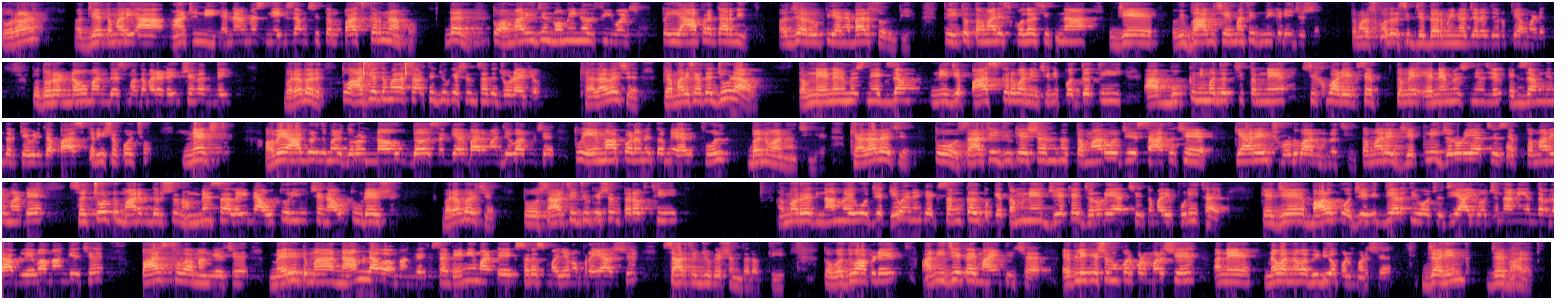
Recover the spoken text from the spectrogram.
ધોરણ, જે તમારી આ આઠની એનએમએસની એક્ઝામ છે, તમે પાસ કરી નાખો. ડન તો અમારી જે નોમિનલ ફી હોય છે, તો એ આ પ્રકારની હજાર રૂપિયા અને બારસો રૂપિયા. તો એ તો તમારી સ્કોલરશિપના જે વિભાગ છે, એમાંથી જ નીકળી જશે. તમારો સ્કોલરશિપ જે દર મહિને હજાર હજાર રૂપિયા મળે. તો ધોરણ નવમાં દસમાં તમારે ટેન્શન જ નહીં. બરાબર? તો આજે તમારા સાર્થ એજ્યુકેશન સાથે જોડાઈ જાઓ. ખ્યાલ આવે છે? કે અમારી સાથે જોડાઓ. તમને એનએમએસની એક્ઝામની જે પાસ કરવાની છે, એની પદ્ધતિ, આ બુકની મદદથી તમને શીખવાડી એક્સેપ્ટ તમે એનએમએસની એક્ઝામની અંદર કેવી રીતે પાસ કરી શકો છો? નેક્સ્ટ હવે આગળ તમારે ધોરણ નવ, દસ, અગિયાર, બારમાં જવાનું છે. તો એમાં પણ અમે તમે હેલ્પફુલ બનવાના છીએ. ખ્યાલ આવે છે? તો સાર્થ એજ્યુકેશન તમારો જે સાથ છે ક્યારેય છોડવાનું નથી. તમારે જેટલી જરૂરિયાત છે સાહેબ, તમારી માટે સચોટ માર્ગદર્શન હંમેશા લઈને આવતું રહ્યું છે ને આવતું રહેશે. બરાબર છે? તો સાર્થ એજ્યુકેશન તરફથી અમારો એક નાનો એવો જે કહેવાય ને કે એક સંકલ્પ કે તમને જે કઈ જરૂરિયાત છે તમારી પૂરી થાય કે જે બાળકો, જે વિદ્યાર્થીઓ છે, જે આ યોજનાની અંદર લાભ લેવા માંગે છે પાસ થવા માંગે છે, મેરિટમાં નામ લાવવા માંગે છે. સાહેબ, એની માટે એક સરસ મજાનો પ્રયાસ છે સાર્થ એજ્યુકેશન તરફથી. તો વધુ આપણે આની જે કઈ માહિતી છે, એપ્લિકેશન ઉપર પણ મળશે અને નવા નવા વીડિયો પણ મળશે. જય હિન્દ, જય ભારત.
